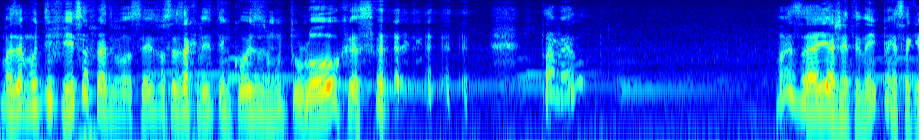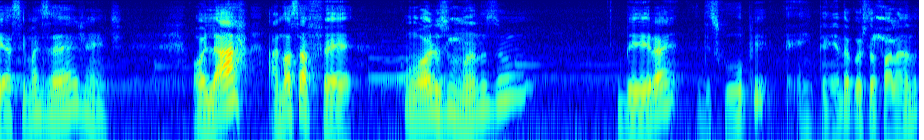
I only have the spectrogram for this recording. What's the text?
Mas é muito difícil a fé de vocês. Vocês acreditam em coisas muito loucas. tá vendo? Mas é, e a gente nem pensa que é assim, mas é, gente. Olhar a nossa fé com olhos humanos um beira, desculpe, entenda o que eu estou falando,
